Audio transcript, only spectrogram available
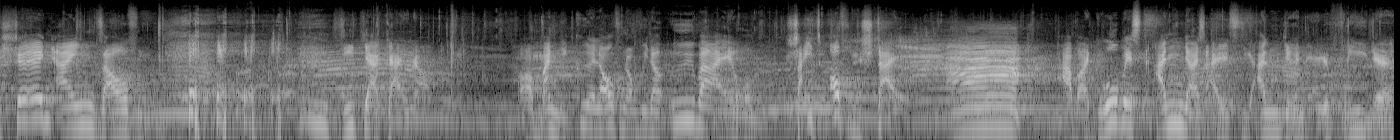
Erstmal schön einsaufen. Sieht ja keiner. Oh Mann, die Kühe laufen auch wieder überall rum. Scheiß Offenstall. Ah, aber du bist anders als die anderen, Elfriede.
